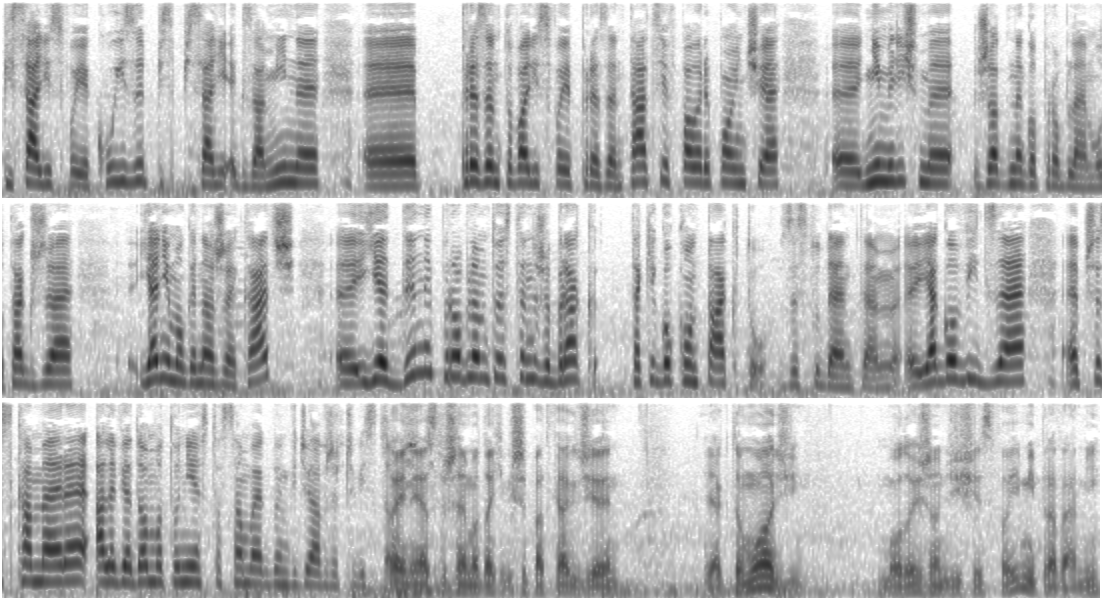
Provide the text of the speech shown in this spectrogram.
pisali swoje quizy, pis- pisali egzaminy, prezentowali swoje prezentacje w PowerPoincie. E, Nie mieliśmy żadnego problemu, także ja nie mogę narzekać. E, Jedyny problem to jest ten, że brak takiego kontaktu ze studentem. E, Ja go widzę przez kamerę, ale wiadomo, to nie jest to samo, jakbym widziała w rzeczywistości. No ja słyszałem o takich przypadkach, gdzie jak to młodzi, młodość rządzi się swoimi prawami,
